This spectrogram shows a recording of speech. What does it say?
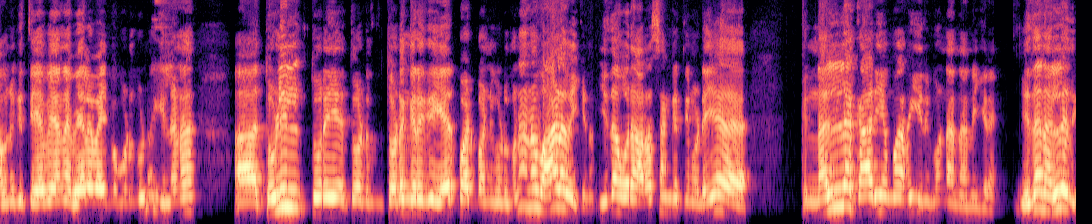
அவனுக்கு தேவையான வேலை வாய்ப்பை கொடுக்கணும் இல்லைன்னா தொழில் துறையை தொட- தொடங்குறதுக்கு ஏற்பாடு பண்ணி கொடுக்கணும் ஆனால் வாழ வைக்கணும். இதுதான் ஒரு அரசாங்கத்தினுடைய நல்ல காரியமாக இருக்கும்னு நான் நினைக்கிறேன். இதுதான் நல்லது.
